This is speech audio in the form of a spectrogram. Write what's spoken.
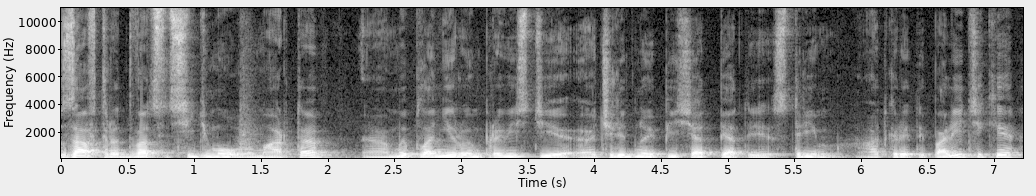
Завтра, 27 марта, э, мы планируем провести очередной 55-й стрим открытой политики.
